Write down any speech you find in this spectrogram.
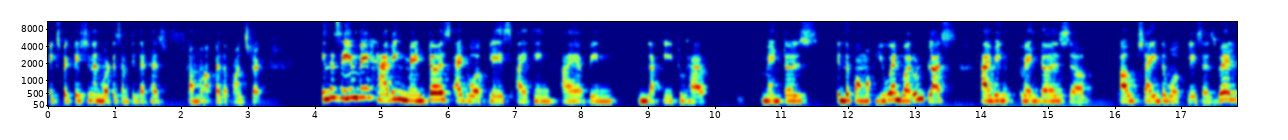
expectation and what is something that has come up as a construct. In the same way having mentors at workplace i think i have been lucky to have mentors in the form of you and varun plus having mentors uh, outside the workplace as well.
